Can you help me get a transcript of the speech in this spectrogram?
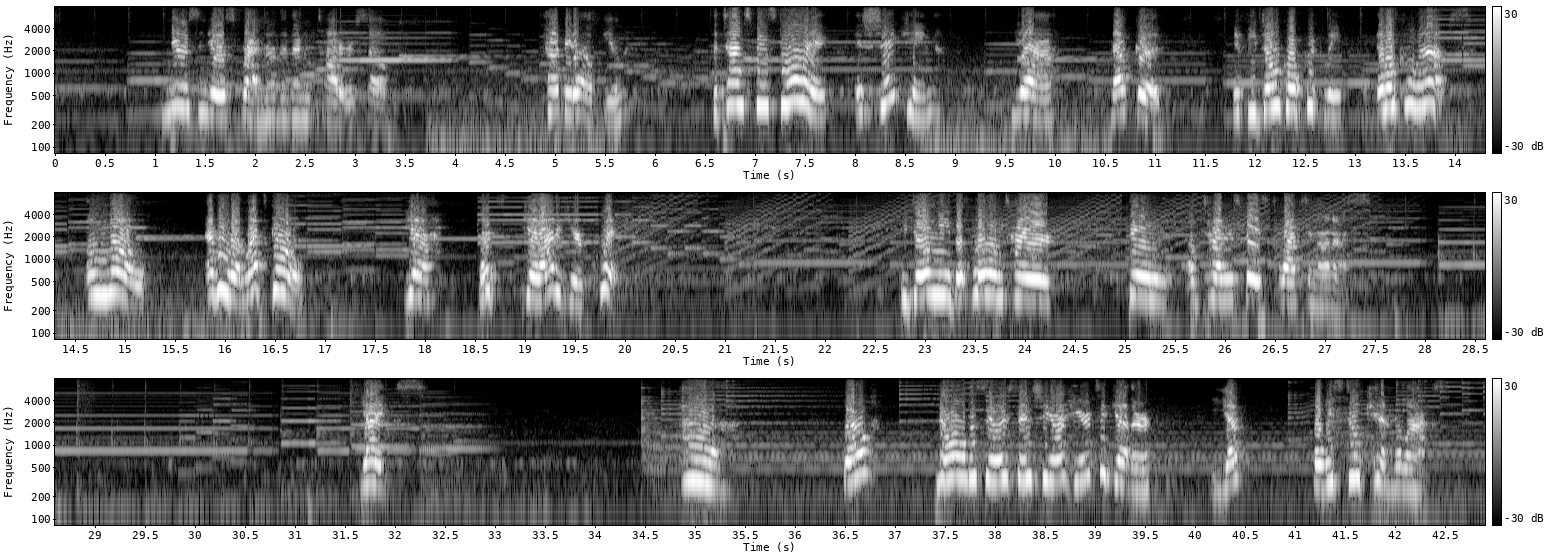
nearest and dearest friend, other than her, so... Happy to help you. The time-space doorway is shaking. Yeah, not good. If you don't go quickly, it'll collapse. Oh no! Everyone, let's go! Yeah, let's get out of here quick! We don't need the whole entire thing of time and space collapsing on us. Yikes. Ah. Well, now all the sailors say Senshi are here together. Yep, but we still can't relax.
